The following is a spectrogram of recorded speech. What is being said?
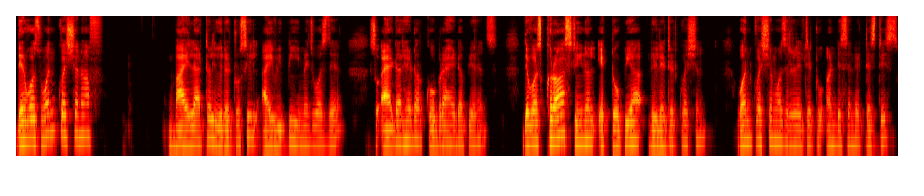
there was one question of bilateral ureterocele, IVP image was there. So adder head or cobra head appearance. There was cross renal ectopia related question. One question was related to undescended testis.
